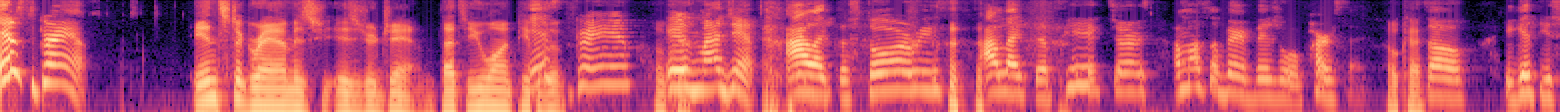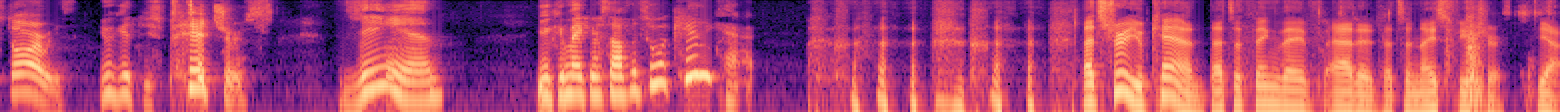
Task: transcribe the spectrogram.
Instagram. Instagram is is your jam. That's you want people to. Instagram Okay. is my jam. I like the stories. I like the pictures. I'm also a very visual person. Okay. So you get these stories, you get these pictures, then you can make yourself into a kitty cat. That's true. You can. That's a thing they've added. That's a nice feature. Yeah.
